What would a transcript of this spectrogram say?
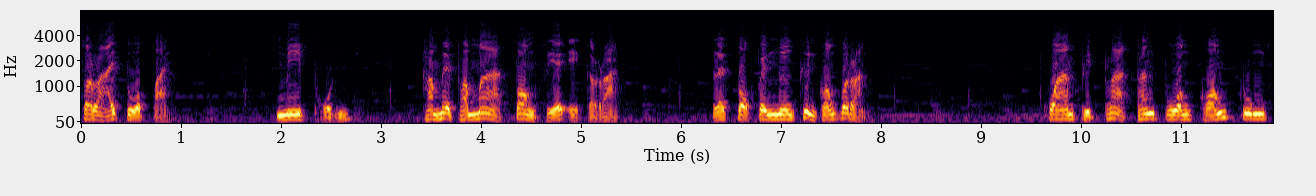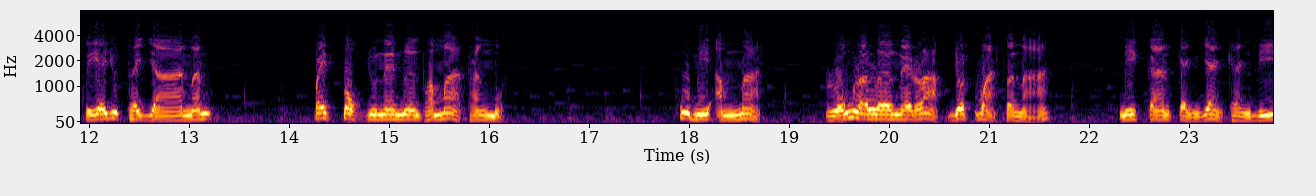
สลายตัวไป มีผลทำให้พม่าต้องเสียเอกราช และตกเป็นเมืองขึ้นของฝรั่ง ความผิดพลาดทั้งปวงของกรุงศรีอยุธยานั้น ไปตกอยู่ในเมืองพม่าทั้งหมด ผู้มีอำนาจ หลงละเลงในราบยศวาสนา มีการแข่งแย่งแข่งดี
